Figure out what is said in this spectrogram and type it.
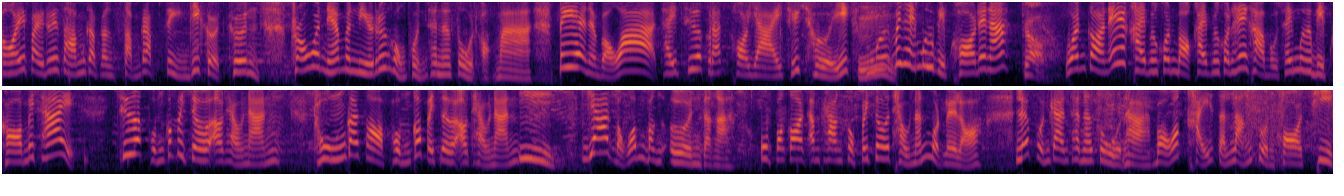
น้อยไปด้วยซ้ำกับสำหรับสิ่งที่เกิดขึ้น เพราะวันนี้มันมีเรื่องของผลชนสูตรออกมา เตี้ยเนี่ยบอกว่าใช้เชือกรัดคอยายเฉยอืมๆมือไม่ใช่มือบีบคอด้วยนะครับวันก่อนเอ๊ะใครเป็นคนบอกใครเป็นคนให้ข่าวบอกใช้มือบีบคอไม่ใช่เชือกผมก็ไปเจอเอาแถวนั้น ถุงกระสอบผมก็ไปเจอเอาแถวนั้นอืมญาติบอกว่าบังเอิญจังอะอุปกรณ์อำพรางศพไปเจอแถวนั้นหมดเลยเหรอ แล้วผลการชนสูตรค่ะ บอกว่าไขสันหลังส่วนคอฉีก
